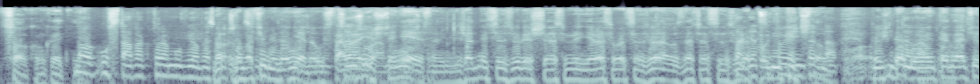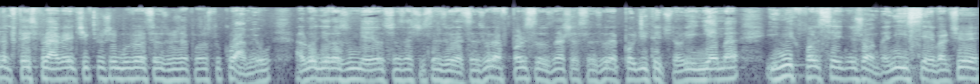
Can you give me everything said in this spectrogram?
co konkretnie? No, ustawa, która mówi o No bezpieczeństwie. zobaczymy, no nie, no ustawa Cenzura jeszcze nie jest. No, żadnej cenzury, jeszcze raz mówię, nie ma słowa cenzura, oznacza cenzurę Tak, ja polityczną. internatu, o- To już temu, internacie no, w tej sprawie ci, którzy mówią o cenzurze po prostu kłamią, albo nie rozumieją, co znaczy cenzura. Cenzura w Polsce oznacza cenzurę polityczną. Jej nie ma i nikt w Polsce jej nie żąda. Nie istnieje. Walczymy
